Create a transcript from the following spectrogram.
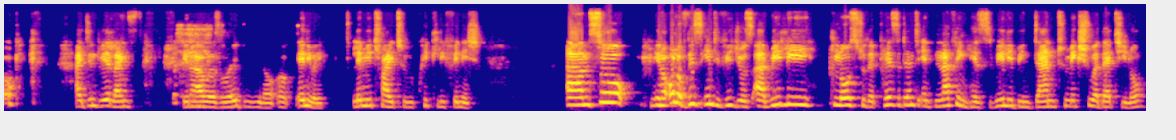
Okay, I didn't realize. You know, I was already. You know. Oh, anyway, let me try to quickly finish. Um, so, you know, all of these individuals are really close to the president, and nothing has really been done to make sure that you know,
